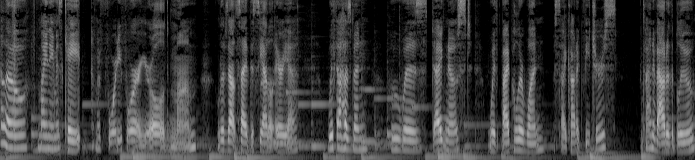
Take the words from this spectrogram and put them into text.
Hello, my name is Kate. I'm a 44 year old mom, lives outside the Seattle area, with a husband who was diagnosed with bipolar 1 with psychotic features, kind of out of the blue,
